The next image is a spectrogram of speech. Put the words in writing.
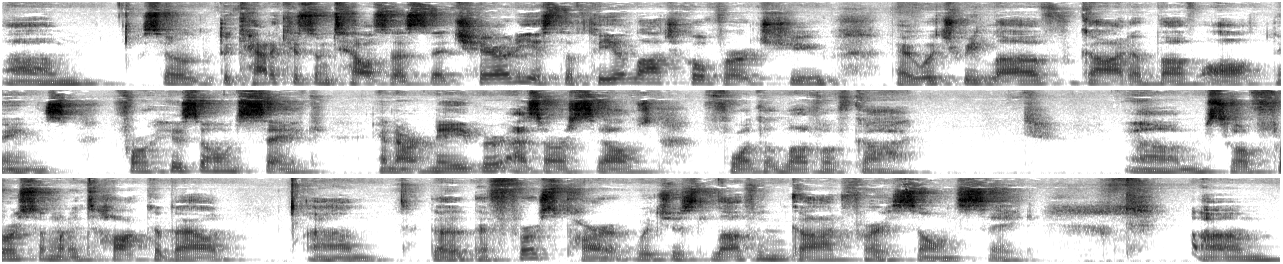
Um, so the Catechism tells us that charity is the theological virtue by which we love God above all things for His own sake, and our neighbor as ourselves for the love of God. Um, so first, I'm going to talk about um, the the first part, which is loving God for His own sake. Um,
